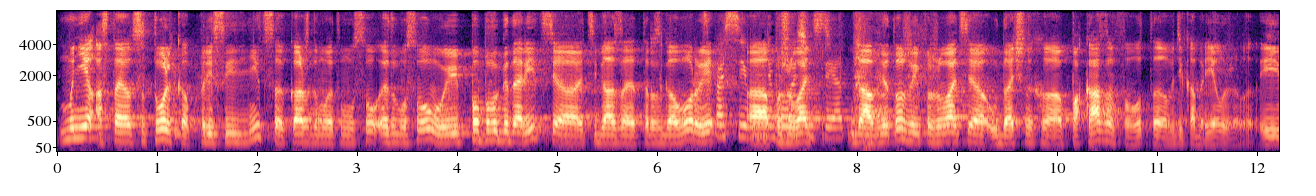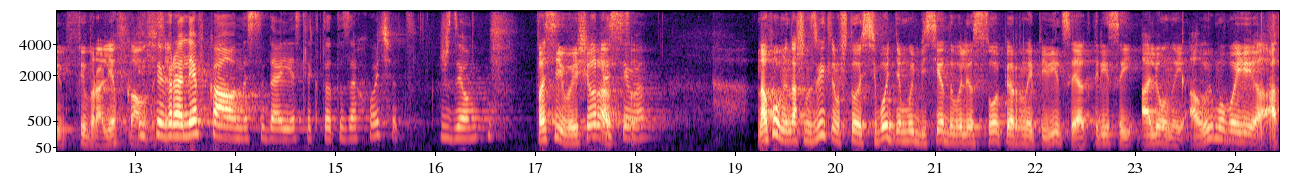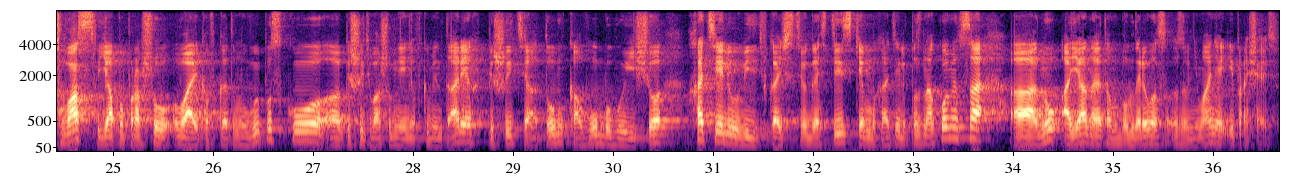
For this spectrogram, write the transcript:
Мне остается только присоединиться к каждому этому, этому слову и поблагодарить а, тебя за этот разговор и Спасибо, а, мне пожелать, было очень приятно. да, мне тоже и пожелать а, удачных показов вот в декабре уже и в феврале в Каунасе. И в феврале в Каунасе, да, если кто-то захочет, ждем. Спасибо еще раз. Спасибо. Напомню нашим зрителям, что сегодня мы беседовали с оперной певицей и актрисой Аленой Алымовой. От вас я попрошу лайков к этому выпуску, э, пишите ваше мнение в комментариях, пишите о том, кого бы вы еще хотели увидеть в качестве гостей, с кем вы хотели познакомиться. Э, ну, а я на этом благодарю вас за внимание и прощаюсь.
